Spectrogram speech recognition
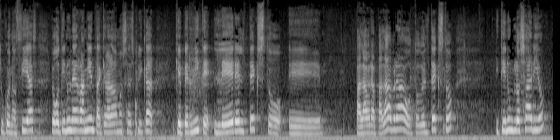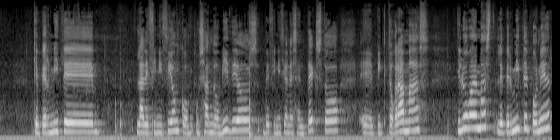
Tú conocías. Luego tiene una herramienta que ahora vamos a explicar que permite leer el texto eh, palabra a palabra o todo el texto y tiene un glosario que permite la definición usando vídeos, definiciones en texto, eh, pictogramas y luego además le permite poner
